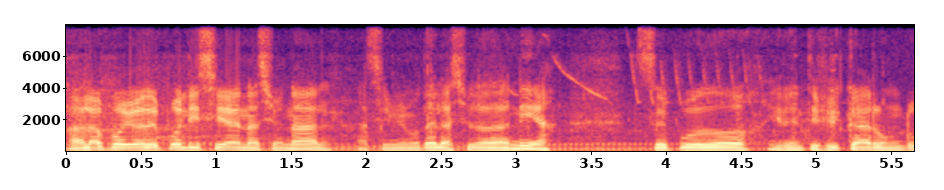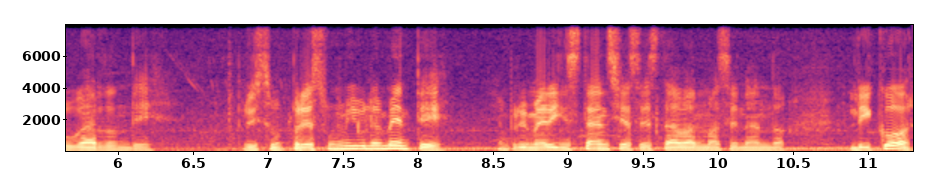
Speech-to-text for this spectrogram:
al apoyo de Policía Nacional, asimismo de la ciudadanía, se pudo identificar un lugar donde presumiblemente en primera instancia se estaba almacenando licor.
